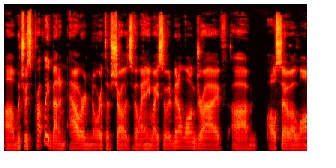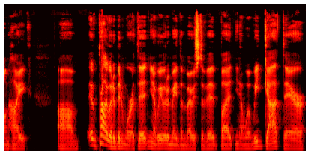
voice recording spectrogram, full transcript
um, which was probably about an hour north of Charlottesville anyway. So it would have been a long drive, um, also a long hike. Um, it probably would have been worth it. You know, we would have made the most of it. But, you know, when we got there,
